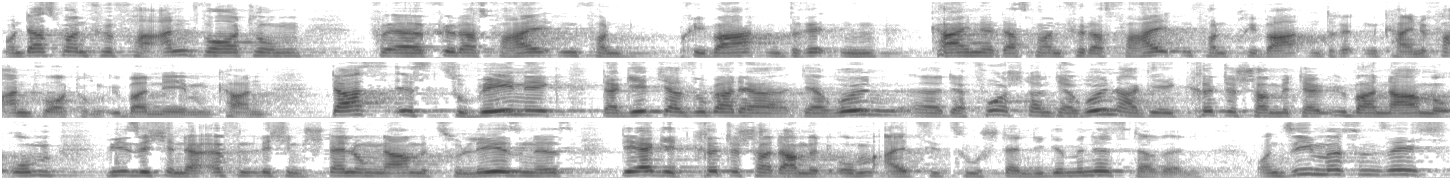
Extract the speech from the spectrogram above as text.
und dass man für Verantwortung für das Verhalten von privaten Dritten keine, dass man für das Verhalten von privaten Dritten keine Verantwortung übernehmen kann. Das ist zu wenig. Da geht ja sogar der, der, Rhön, äh, der Vorstand der Rhön AG kritischer mit der Übernahme um, wie sich in der öffentlichen Stellungnahme zu lesen ist. Der geht kritischer damit um als die zuständige Ministerin. Und Sie müssen sich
